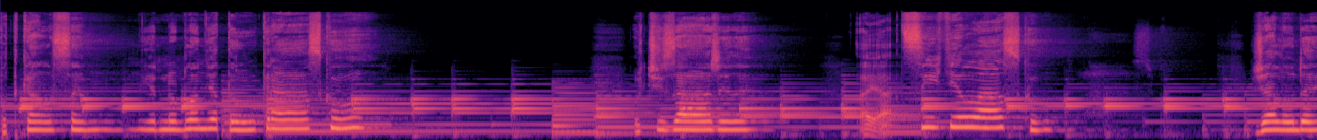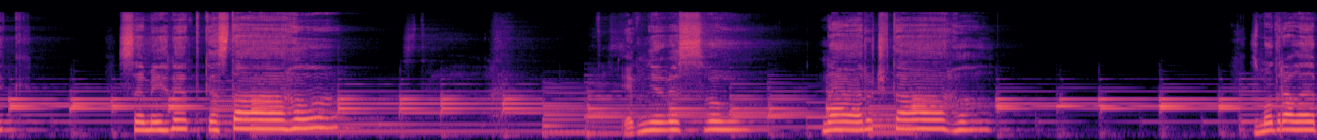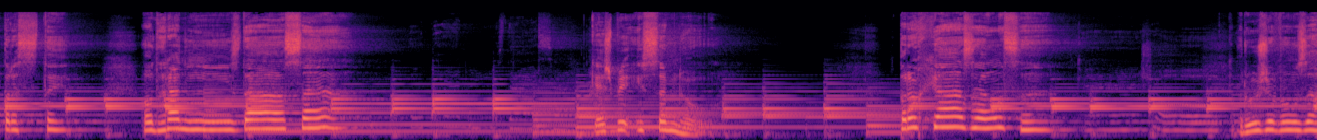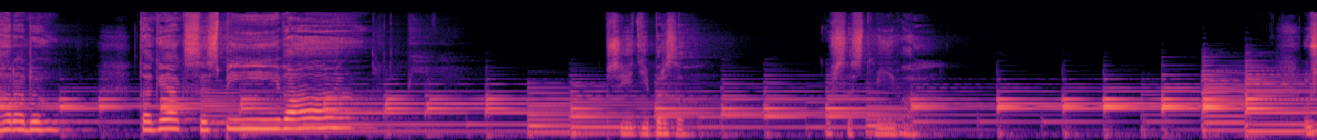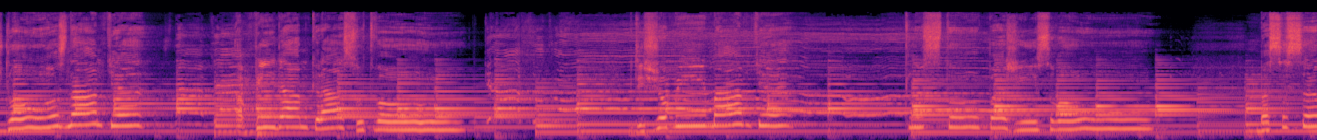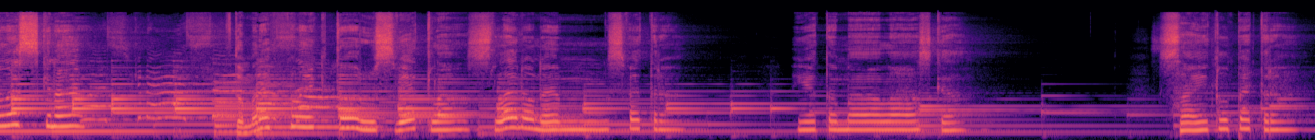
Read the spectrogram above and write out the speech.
Potkal jsem jednu blondětou krásku, oči zářily a já cítil lásku. Žaludek se mi hnedka stáhl, jak mě ve svou náruč vtáhl. Zmodralé prsty od hraní zdá se, kež by i se mnou procházel se růžovou zahradou, tak jak se zpívá. Přijdi brzo, už se stmívá. Už dlouho znám tě a vídám krásu tvou. Když objímám tě tlustou paží svou, basa se leskne v tom reflektoru světla s ledonem svetra. Je to má láska, Saitl Petra.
